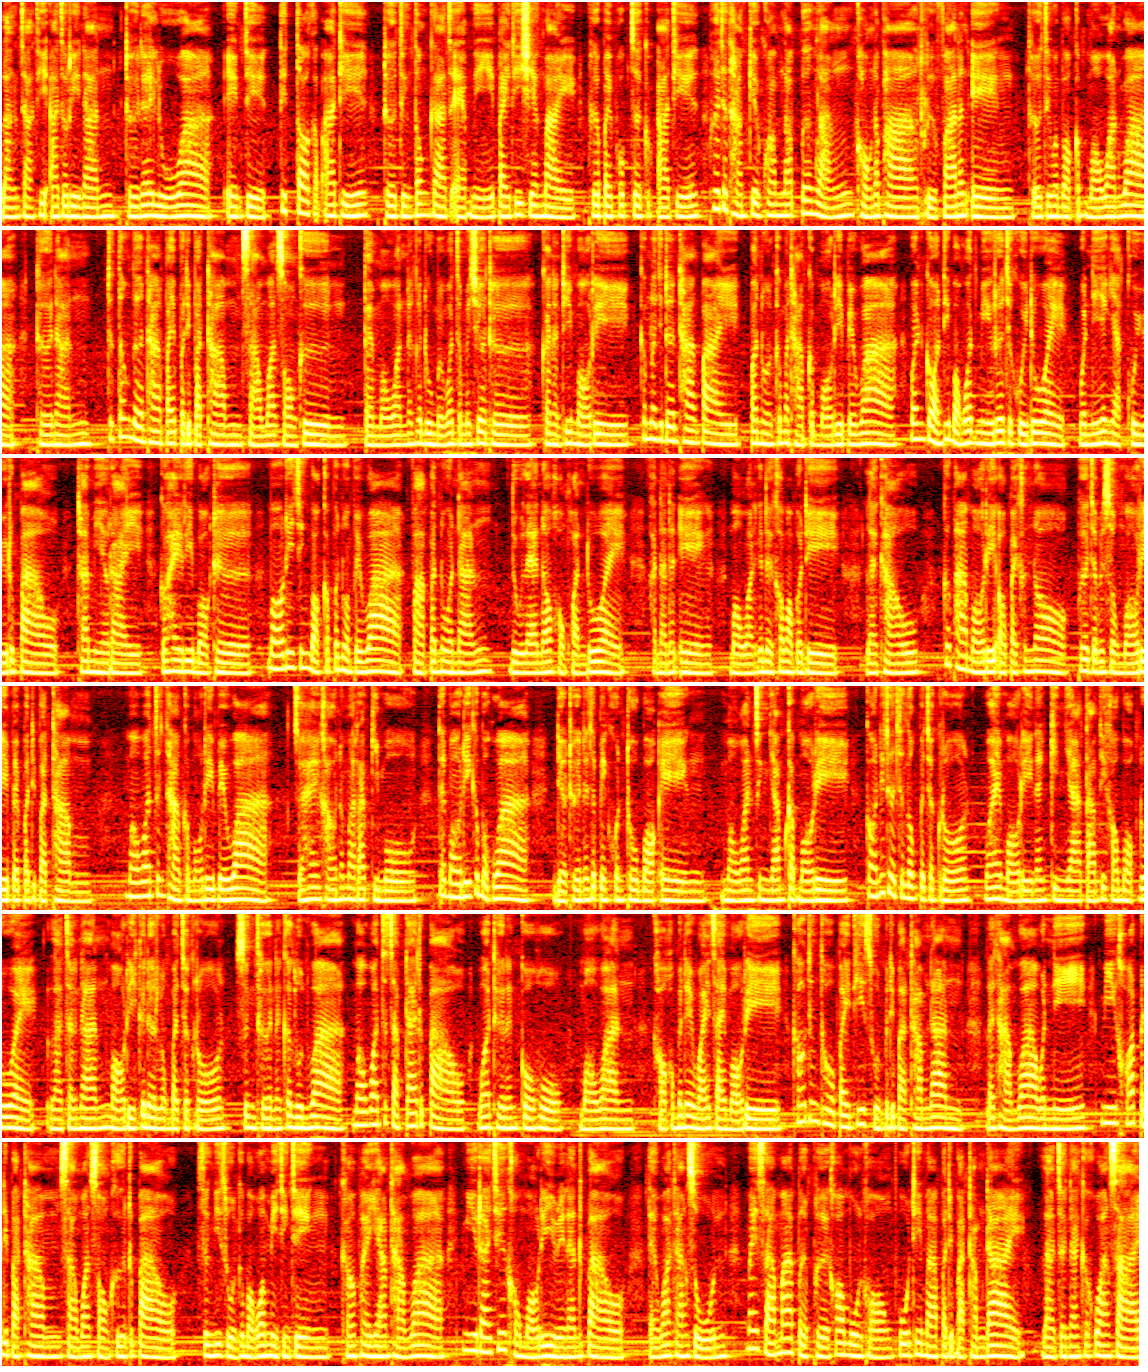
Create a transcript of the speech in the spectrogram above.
หลังจากที่อาจารีนั้น เธอได้รู้ว่าเอมจิตติดต่อกับอาทิตย์ เธอจึงต้องการจะแอบหนีไปที่เชียงใหม่ เพื่อไปพบเจอกับอาทิตย์ เพื่อจะถามเกี่ยวกับความลับเบื้องหลังของนภาหรือฟ้านั่นเอง เธอจึงมาบอกกับหมอวานว่า เธอนั้นจะต้องเดินทางไปปฏิบัติธรรม 3 วัน 2 คืน แต่หมอวันนั้นก็ดูเหมือนว่าจะไม่เชื่อเธอ ขณะที่หมอรีกำลังจะเดินทางไปปานวลก็มาถามกับหมอรีไปว่า วันก่อนที่บอกว่ามีเรื่องจะคุยด้วย วันนี้ยังอยากคุยอยู่หรือเปล่า ถ้ามีอะไรก็ให้รีบบอกเธอ หมอรีจึงบอกกับปานวลไปว่า ฝากปานวลนั้น ดูแลน้องของขวัญด้วยขณะนั้นเองหมอวันก็เดินเข้ามาพอดี และเขาก็พาหมอรีออกไปข้างนอก เพื่อจะไปส่งหมอรีไปปฏิบัติธรรมหมอวันจึงถามกับหมอรีไปว่า จะให้เขานำมารับกี่โมง แต่หมอรีก็บอกว่า เดี๋ยวเธอน่าจะเป็นคนโทรบอกเอง หมอวันจึงย้ำกับหมอรีก่อนที่เธอจะลงไปจากรถว่าให้หมอรีนั้นกินยาตามที่เขาบอกด้วย หลังจากนั้นหมอรีก็เดินลงไปจากรถซึ่งเธอนั้นก็ลุ้นว่าหมอวันจะจับได้หรือเปล่า ว่าเธอนั้นโกหกหมอวันเขาก็ไม่ได้ไว้ใจหมอรี เขาจึงโทรไปที่ศูนย์ปฏิบัติธรรมนั่น และถามว่าวันนี้มีคอร์สปฏิบัติธรรมสามวันสองคืนหรือเปล่า ซึ่งที่ศูนย์ก็บอกว่ามีจริง ๆ เขาพยายามถามว่ามีรายชื่อของหมอดีอยู่ในนั้นหรือเปล่า แต่ว่าทางศูนย์ไม่สามารถเปิดเผยข้อมูลของผู้ที่มาปฏิบัติธรรมได้ หลังจากนั้นก็วางสาย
